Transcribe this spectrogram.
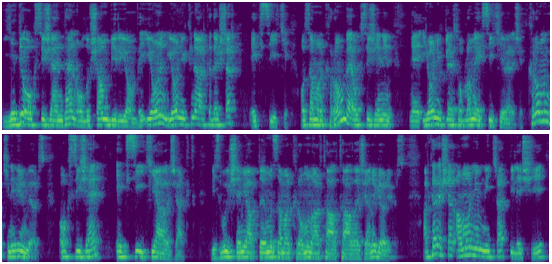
7 oksijenden oluşan bir iyon ve iyonun iyon yükü ne arkadaşlar? Eksi 2. O zaman krom ve oksijenin e, iyon yükleri toplamı eksi 2 verecek. Kromunkini bilmiyoruz. Oksijen eksi 2'yi alacaktı. Biz bu işlemi yaptığımız zaman kromun artı 6 alacağını görüyoruz. Arkadaşlar amonyum nitrat bileşiği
